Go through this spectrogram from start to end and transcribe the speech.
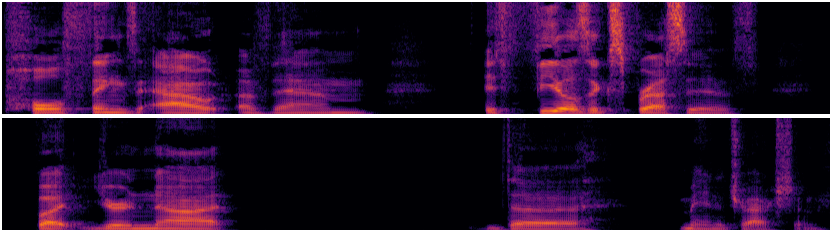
pull things out of them. It feels expressive, but you're not the main attraction.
